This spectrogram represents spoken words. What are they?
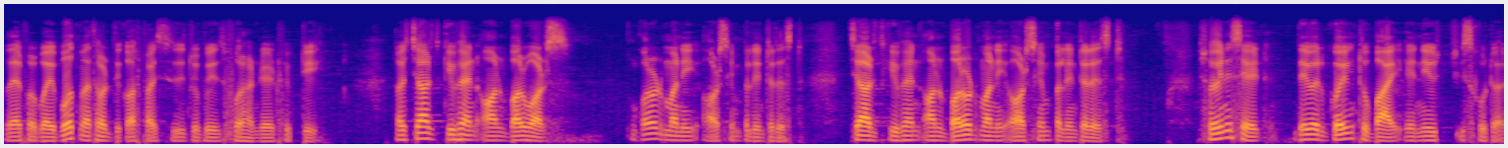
Therefore, by both methods, the cost price is rupees 450. Now, charge given on borrowers, borrowed money or simple interest. Charge given on borrowed money or simple interest. Sohini said they were going to buy a new scooter.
